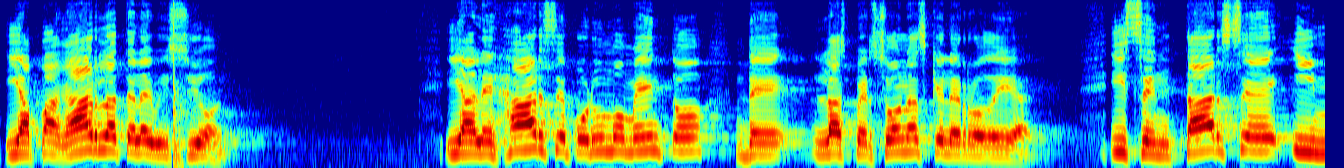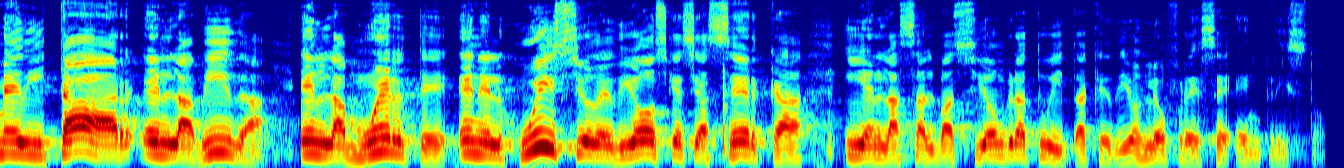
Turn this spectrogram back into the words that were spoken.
y apagar la televisión y alejarse por un momento de las personas que le rodean y sentarse y meditar en la vida, en la muerte, en el juicio de Dios que se acerca y en la salvación gratuita que Dios le ofrece en Cristo.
